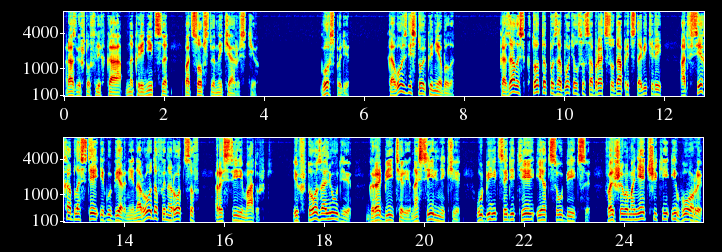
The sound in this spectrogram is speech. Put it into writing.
разве что слегка накренится под собственной тяжестью. Господи, кого здесь только не было! Казалось, кто-то позаботился собрать сюда представителей от всех областей и губерний, народов и народцев, России матушки. И что за люди, грабители, насильники, убийцы детей и отцы-убийцы, фальшивомонетчики и воры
